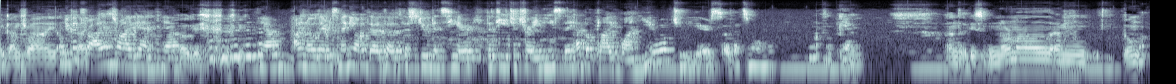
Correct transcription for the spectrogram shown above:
you can try. You can outside. try and try again. Yeah. Okay. Yeah, I know there is many of the, the, the students here, the teacher trainees, they have applied one year or two years, so that's normal. okay. And is normal um, come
